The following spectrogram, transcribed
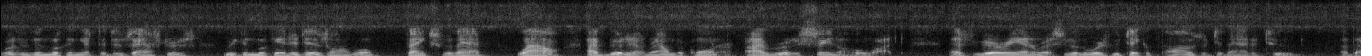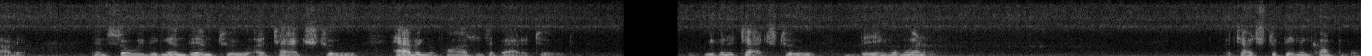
Rather than looking at the disasters, we can look at it as, oh, well, thanks for that. Wow, I've been around the corner. I've really seen a whole lot. That's very interesting. In other words, we take a positive attitude about it. And so we begin then to attach to having a positive attitude. We can attach to being a winner, attached to feeling comfortable.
